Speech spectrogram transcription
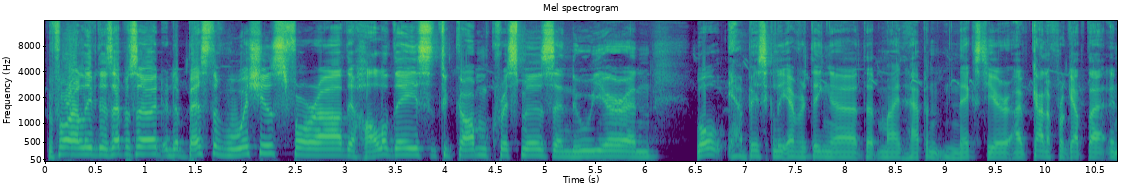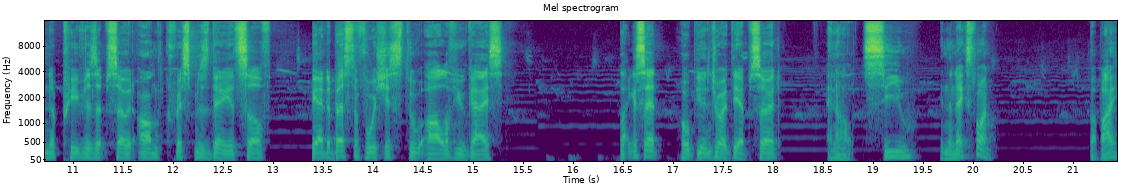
Before I leave this episode, the best of wishes for uh, the holidays to come, Christmas and New Year, and well, yeah, basically everything uh, that might happen next year. I kind of forgot that in the previous episode on Christmas Day itself. Yeah, the best of wishes to all of you guys. Like I said, hope you enjoyed the episode, and I'll see you in the next one. Bye-bye.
